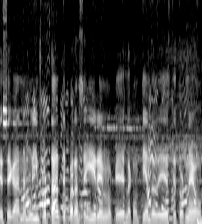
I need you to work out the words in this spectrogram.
ese gane muy importante para seguir en lo que es la contienda de este torneo.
